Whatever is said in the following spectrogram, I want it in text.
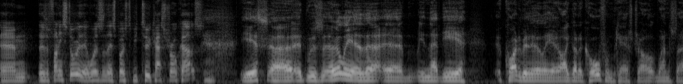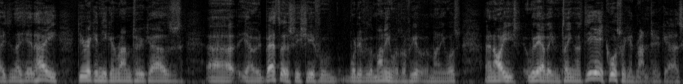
Um, there's a funny story there, wasn't there supposed to be two Castrol cars? Yes, uh, it was earlier uh, in that year, quite a bit earlier, I got a call from Castrol at one stage and they said, hey, do you reckon you can run two cars uh, you know, at Bathurst this year for whatever the money was, I forget what the money was. And I, without even thinking, I said, yeah, of course we could run two cars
